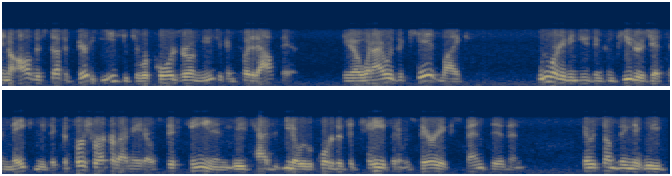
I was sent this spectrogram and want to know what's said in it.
and all this stuff, it's very easy to record your own music and put it out there. You know, when I was a kid, like we weren't even using computers yet to make music. The first record I made, I was 15, and we had, you know, we recorded it to tape, and it was very expensive, and it was something that we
